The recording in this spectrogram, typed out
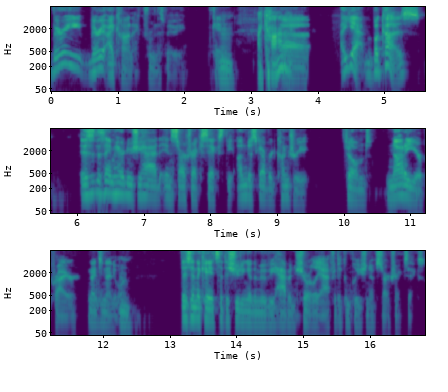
very very iconic from this movie. Came Iconic. Uh, uh, yeah, because this is the same hairdo she had in Star Trek Six: The Undiscovered Country, filmed not a year prior, 1991. This indicates that the shooting of the movie happened shortly after the completion of Star Trek Six.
